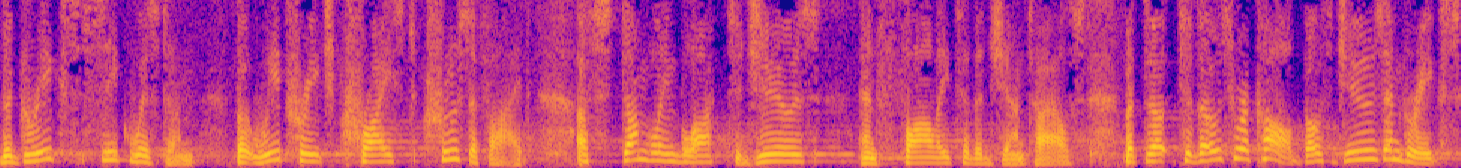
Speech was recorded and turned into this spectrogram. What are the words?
the Greeks seek wisdom, but we preach Christ crucified, a stumbling block to Jews and folly to the Gentiles. But to those who are called, both Jews and Greeks,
